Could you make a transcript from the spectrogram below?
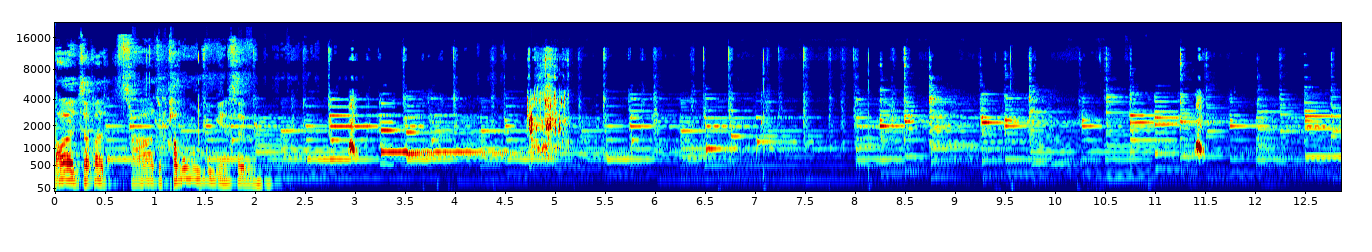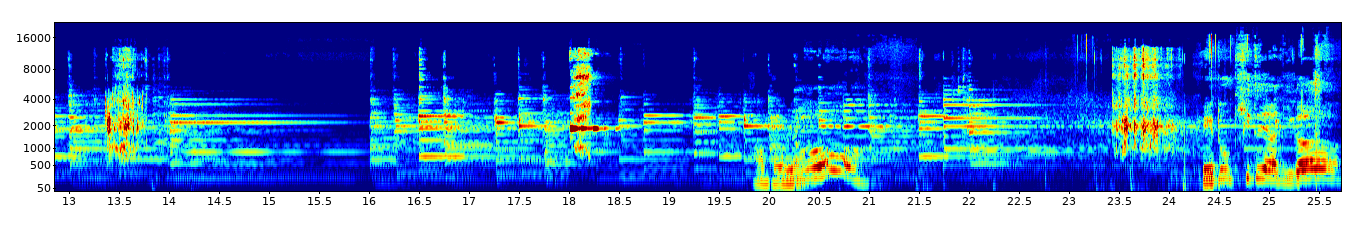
아 잠깐 아저 갑옷 물고기 했어야 되는데. 아 뭐야 궤도 키드야 니가?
